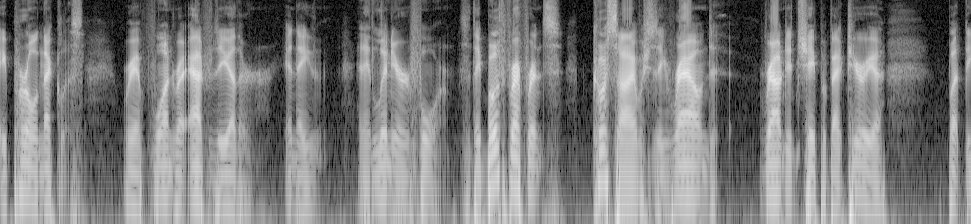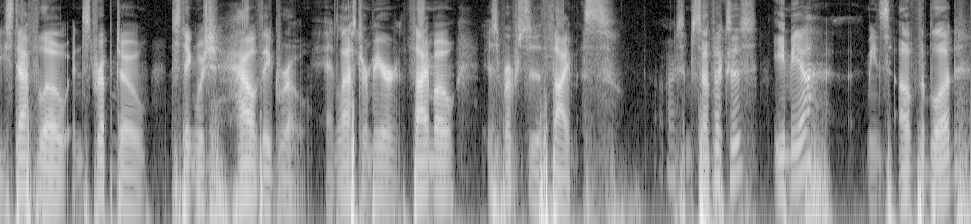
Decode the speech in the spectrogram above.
a pearl necklace, where you have one right after the other in a in a linear form. So they both reference cocci, which is a round rounded shape of bacteria, but the staphylo and strepto distinguish how they grow. And last term here, thymo, is a reference to the thymus. Some suffixes. Emia means of the blood.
